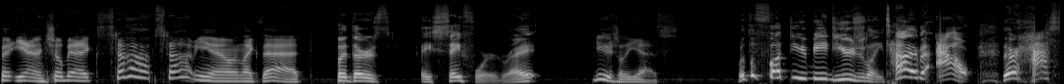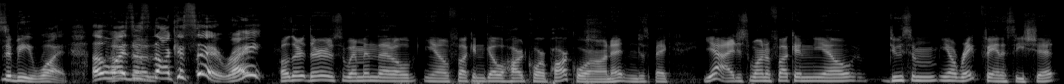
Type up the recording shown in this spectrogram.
But yeah, and she'll be like, "Stop, stop," you know, and like that. But there's a safe word, right? Usually, yes. What the fuck do you mean usually? Time out. There has to be one. Otherwise, no, it's not consent, right? Oh, there, there's women that'll you know fucking go hardcore parkour on it and just be like, "Yeah, I just want to fucking you know do some you know rape fantasy shit,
